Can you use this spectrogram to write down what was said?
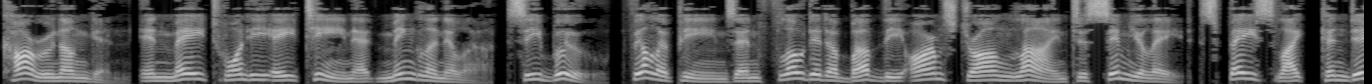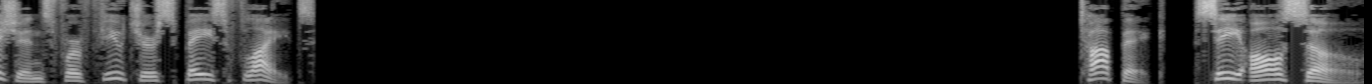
Karunungan in May 2018 at Minglanilla, Cebu, Philippines and floated above the Armstrong line to simulate space-like conditions for future space flights. Topic See also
